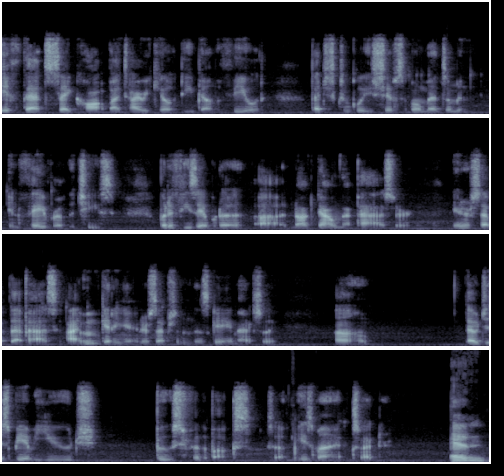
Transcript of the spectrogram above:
if that's say caught by Tyreek Hill deep down the field, that just completely shifts the momentum in, in favor of the Chiefs. But if he's able to uh, knock down that pass or intercept that pass, I am getting an interception in this game actually. Um, that would just be a huge boost for the Bucks. So he's my X factor. And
